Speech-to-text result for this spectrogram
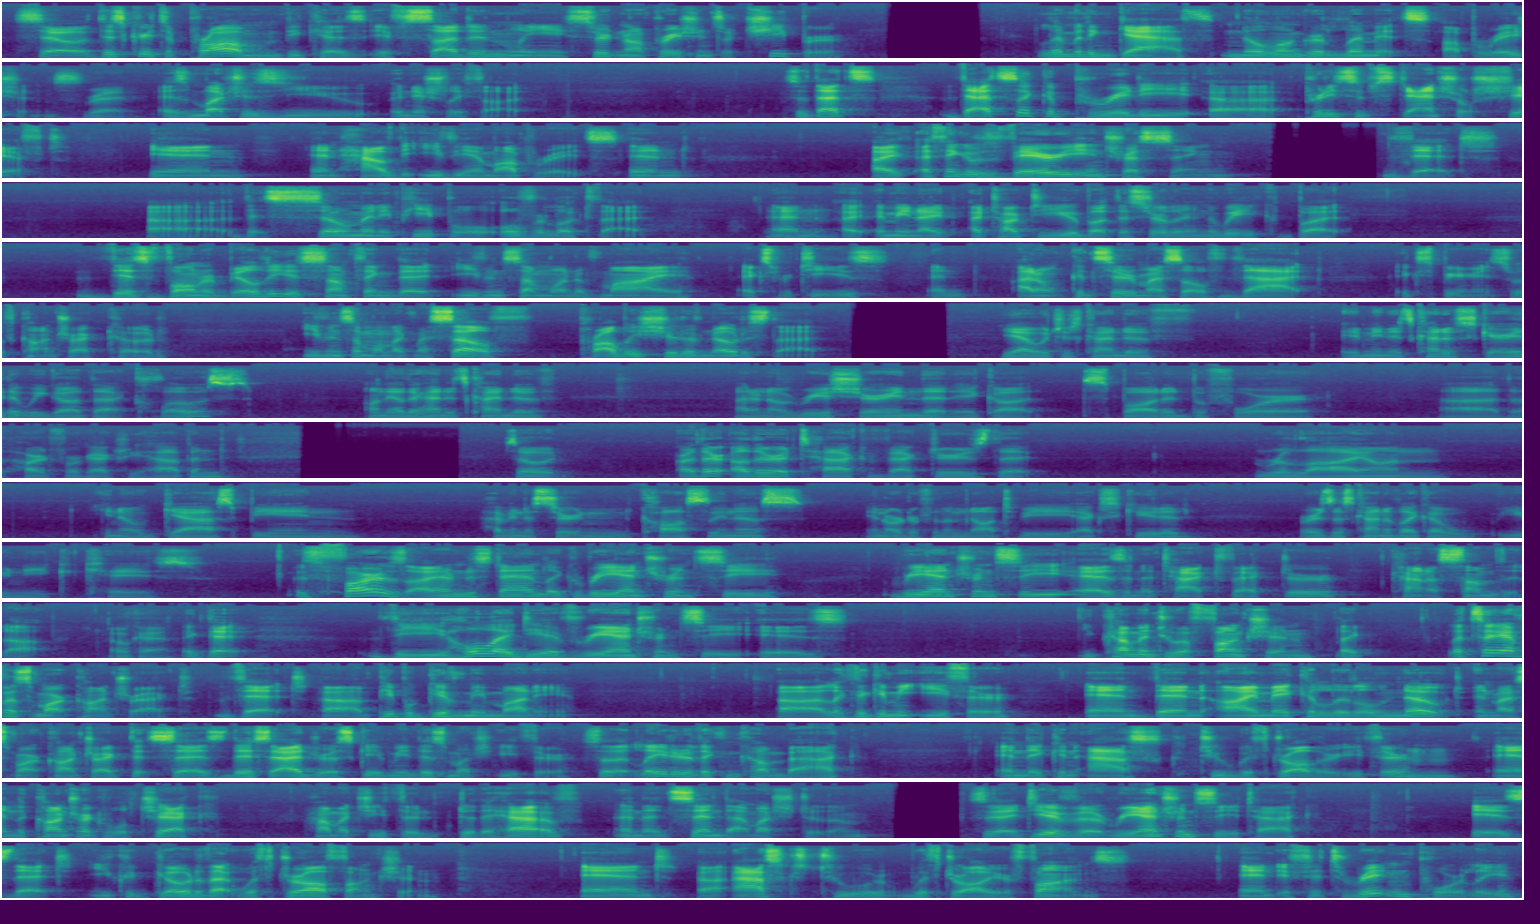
So this creates a problem because if suddenly certain operations are cheaper, limiting gas no longer limits operations Right. as much as you initially thought. So that's that's like a pretty uh, pretty substantial shift in in how the EVM operates, and I, I think it was very interesting that uh, that so many people overlooked that. And I, I mean, I, I talked to you about this earlier in the week, but this vulnerability is something that even someone of my expertise, and I don't consider myself that experienced with contract code, even someone like myself probably should have noticed that. Yeah, which is kind of, I mean, it's kind of scary that we got that close. On the other hand, it's kind of, I don't know, reassuring that it got spotted before uh, the hard fork actually happened. So, are there other attack vectors that rely on, you know, gas being having a certain costliness in order for them not to be executed, or is this kind of like a unique case? As far as I understand, like reentrancy, reentrancy as an attacked vector kind of sums it up. Okay. Like that, the whole idea of reentrancy is you come into a function. Like, let's say I have a smart contract that uh, people give me money, uh, like they give me ether, and then I make a little note in my smart contract that says this address gave me this much ether, so that later they can come back and they can ask to withdraw their ether, and the contract will check how much ether do they have, and then send that much to them. So the idea of a reentrancy attack is that you could go to that withdraw function and uh, ask to withdraw your funds, and if it's written poorly,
